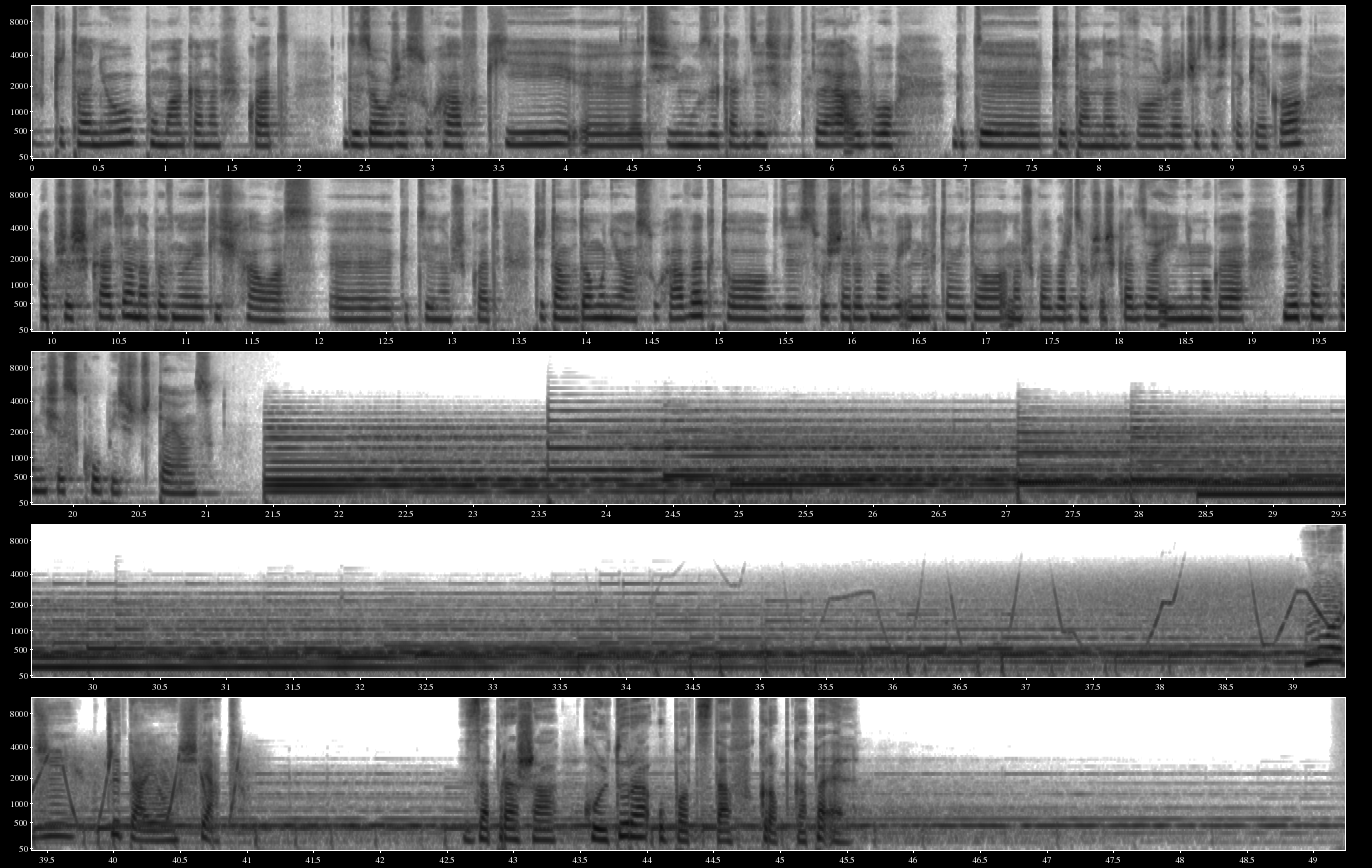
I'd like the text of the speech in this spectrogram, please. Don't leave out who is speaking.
Speaker 1: w czytaniu pomaga na przykład, gdy założę słuchawki, y, leci muzyka gdzieś w tle, albo gdy czytam na dworze, czy coś takiego, a przeszkadza na pewno jakiś hałas. Y, gdy na przykład czytam w domu, nie mam słuchawek, to gdy słyszę rozmowy innych, to mi to na przykład bardzo przeszkadza i nie mogę, nie jestem w stanie się skupić czytając.
Speaker 2: Młodzi czytają świat. Zaprasza kulturaupodstaw.pl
